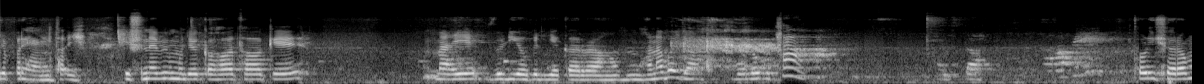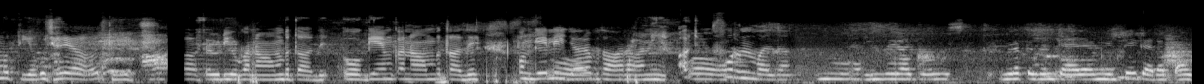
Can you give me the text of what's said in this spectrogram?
ये प्रैंक था इस- इसने भी मुझे कहा था कि मैं ये वीडियो के लिए कर रहा हूँ। है ना भाई जान? बोलो कुछ। हाँ। थोड़ी शर्म होती है कुछ हया होती है। लास्ट वीडियो का नाम बता दे वो गेम का नाम बता दे। पंगे ले जा रहा बता रहा नहीं है। अच्छा फ़ौरन मोबाइल मेरा दोस्त मेरा कज़न कह रहा है मिलते कह रहा पाँव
